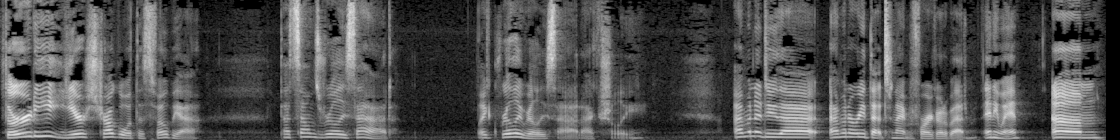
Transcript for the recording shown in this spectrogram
30 year struggle with this phobia. That sounds really sad. Like, really, really sad, actually. I'm gonna do that. I'm gonna read that tonight before I go to bed. Anyway, um,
